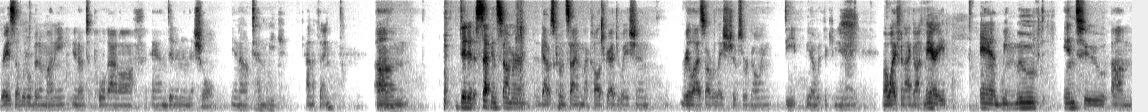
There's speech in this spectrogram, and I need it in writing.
raised a little bit of money, you know, to pull that off, and did an initial, you know, 10 week kind of thing. Um, did it a second summer. That was coinciding with my college graduation. Realized our relationships were going deep, you know, with the community. My wife and I got married, and we moved into um,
